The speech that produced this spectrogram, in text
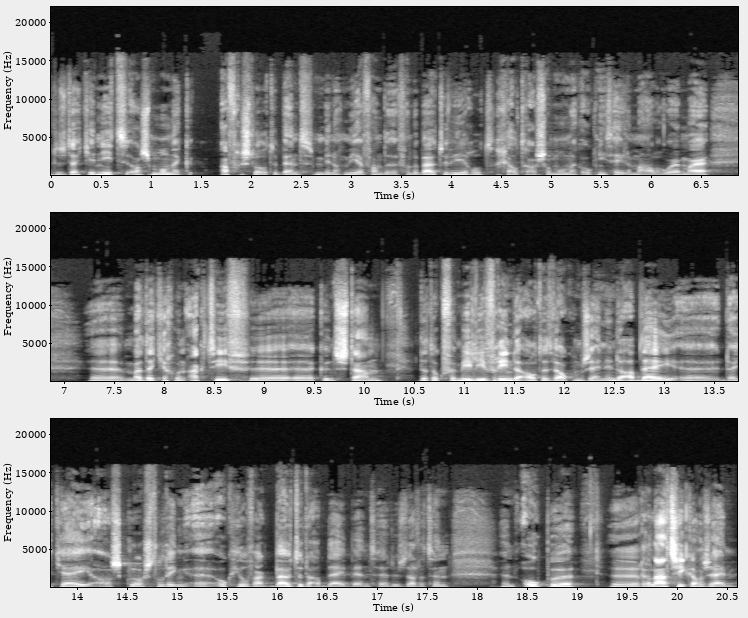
dus dat je niet als monnik afgesloten bent, min of meer van de, van de buitenwereld. Geldt trouwens voor monnik ook niet helemaal hoor, maar, uh, maar dat je gewoon actief uh, kunt staan. Dat ook familie, vrienden altijd welkom zijn in de abdij. dat jij als kloosterling ook heel vaak buiten de abdij bent. Dus dat het een, een open relatie kan zijn.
